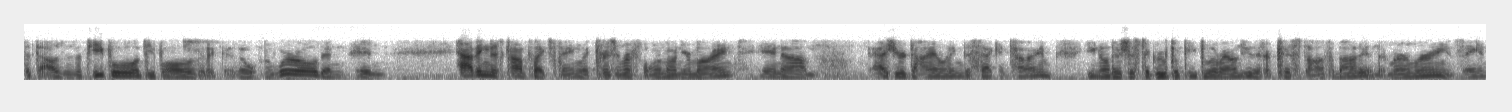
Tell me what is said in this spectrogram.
to thousands of people and people all over the, the, the world, and and having this complex thing like prison reform on your mind, and um, as you're dialing the second time, you know there's just a group of people around you that are pissed off about it and they're murmuring and saying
